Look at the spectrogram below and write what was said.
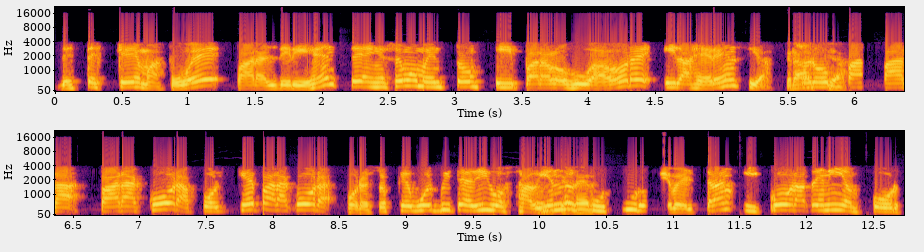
de este esquema, fue para el dirigente en ese momento y para los jugadores y la gerencia. Gracias. Pero pa- para, para Cora, ¿por qué para Cora? Por eso es que vuelvo y te digo, sabiendo el futuro que Beltrán y Cora tenían, ¿por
